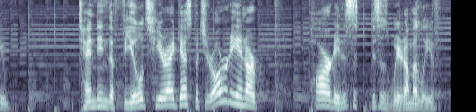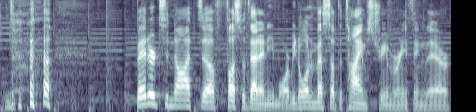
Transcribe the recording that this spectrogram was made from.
You're tending the fields here, I guess, but you're already in our party. This is this is weird. I'm gonna leave. Better to not uh, fuss with that anymore. We don't want to mess up the time stream or anything there.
